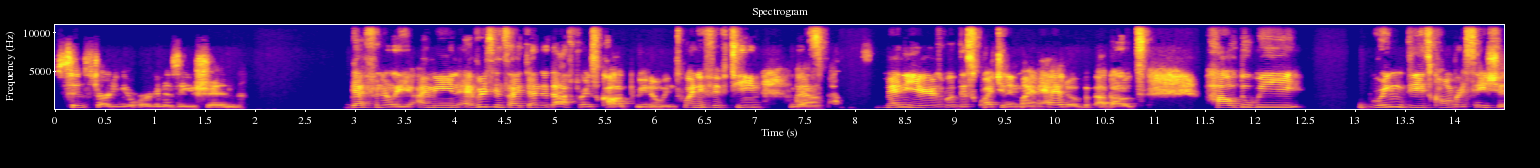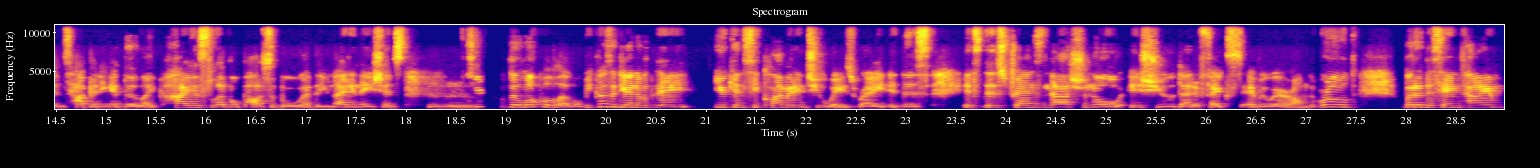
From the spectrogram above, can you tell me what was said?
since starting your organization? Definitely. I mean, ever since I attended that first COP, you know, in 2015, yeah. I spent many years with this question in my head of about how do we bring these conversations happening at the like highest level possible at the united nations mm-hmm. to the local level because at the end of the day you can see climate in two ways right it is it's this transnational issue that affects everywhere around the world but at the same time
